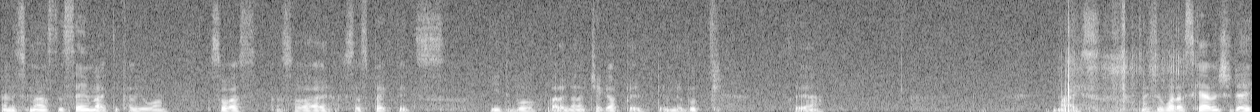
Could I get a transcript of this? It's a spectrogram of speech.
and it smells the same like the Karl Johan. So I so I suspect it's eatable, but I'm gonna check up it in the book. So yeah. Nice. This is what I scavenged today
